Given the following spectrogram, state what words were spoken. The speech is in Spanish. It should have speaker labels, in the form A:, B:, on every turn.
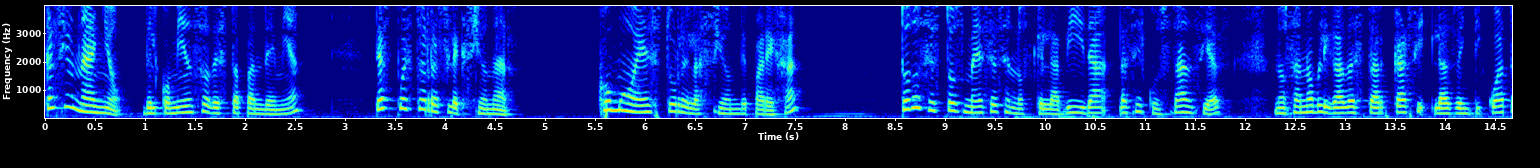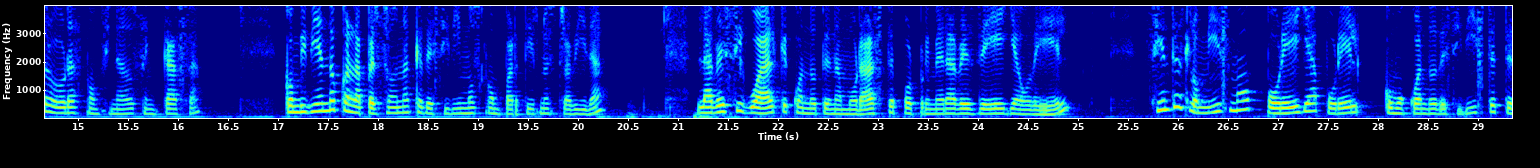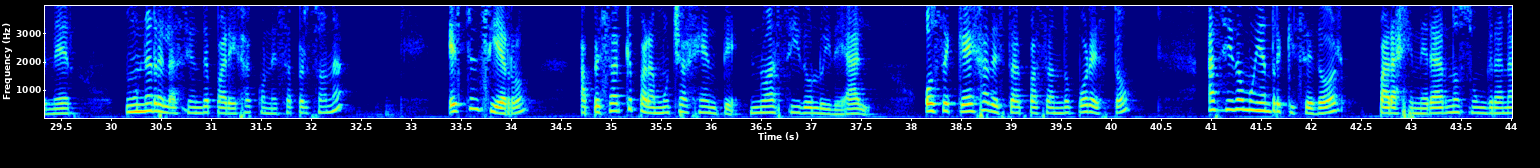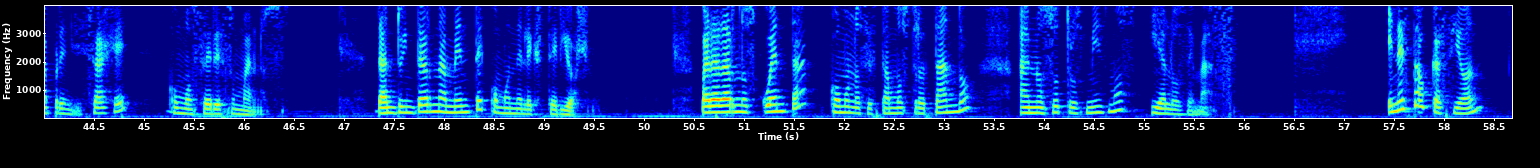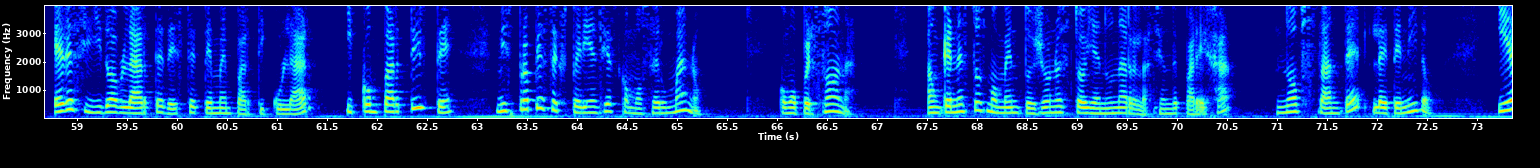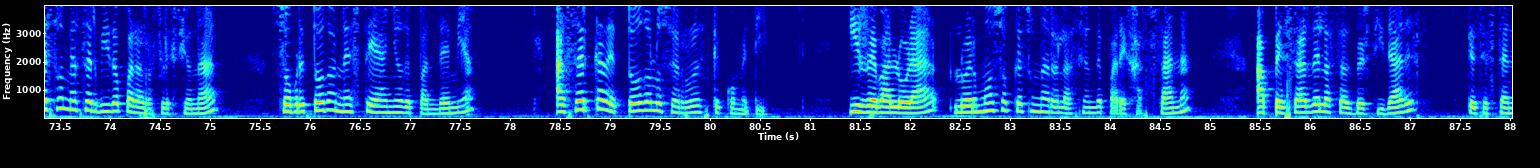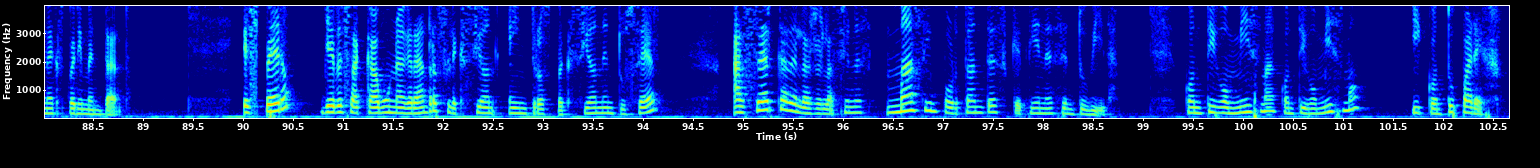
A: casi un año del comienzo de esta pandemia, ¿te has puesto a reflexionar cómo es tu relación de pareja? Todos estos meses en los que la vida, las circunstancias, nos han obligado a estar casi las 24 horas confinados en casa, conviviendo con la persona que decidimos compartir nuestra vida, ¿la ves igual que cuando te enamoraste por primera vez de ella o de él? ¿Sientes lo mismo por ella, por él, como cuando decidiste tener una relación de pareja con esa persona? Este encierro, a pesar que para mucha gente no ha sido lo ideal o se queja de estar pasando por esto, ha sido muy enriquecedor para generarnos un gran aprendizaje como seres humanos, tanto internamente como en el exterior, para darnos cuenta cómo nos estamos tratando a nosotros mismos y a los demás. En esta ocasión he decidido hablarte de este tema en particular y compartirte mis propias experiencias como ser humano, como persona. Aunque en estos momentos yo no estoy en una relación de pareja, no obstante, la he tenido. Y eso me ha servido para reflexionar, sobre todo en este año de pandemia, acerca de todos los errores que cometí y revalorar lo hermoso que es una relación de pareja sana a pesar de las adversidades que se estén experimentando. Espero lleves a cabo una gran reflexión e introspección en tu ser acerca de las relaciones más importantes que tienes en tu vida, contigo misma, contigo mismo y con tu pareja.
